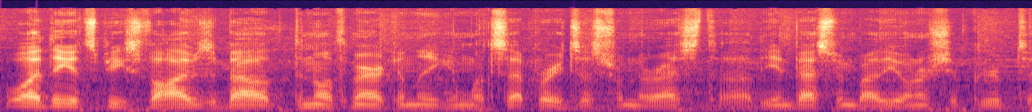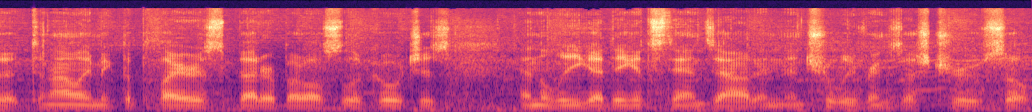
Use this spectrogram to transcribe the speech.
Well, I think it speaks volumes about the North American League and what separates us from the rest. Uh, the investment by the ownership group to, to, not only make the players better, but also the coaches and the league. I think it stands out and, and truly brings us true. So,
